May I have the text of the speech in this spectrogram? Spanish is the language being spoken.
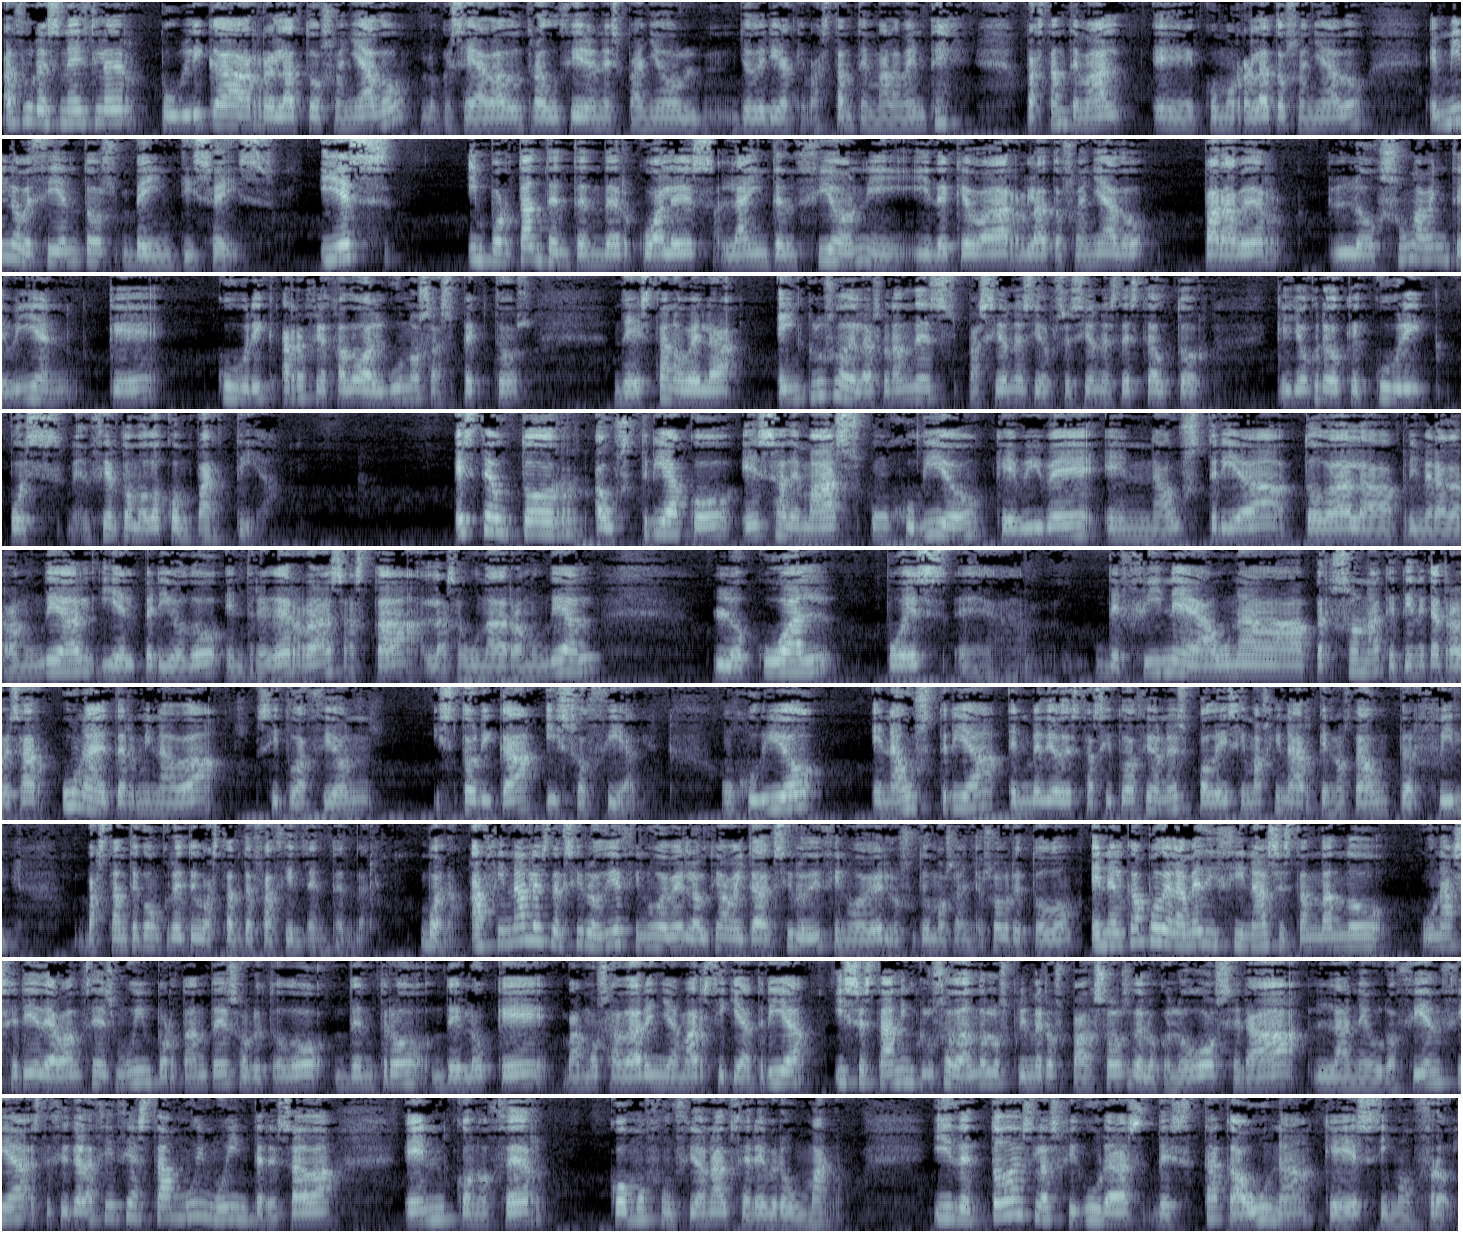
Arthur Schneisler publica Relato Soñado, lo que se ha dado en traducir en español, yo diría que bastante malamente, bastante mal, eh, como Relato Soñado, en 1926. Y es importante entender cuál es la intención y, y de qué va Relato Soñado para ver lo sumamente bien que Kubrick ha reflejado algunos aspectos de esta novela e incluso de las grandes pasiones y obsesiones de este autor que yo creo que Kubrick pues en cierto modo compartía. Este autor austriaco es además un judío que vive en Austria toda la Primera Guerra Mundial y el periodo entre guerras hasta la Segunda Guerra Mundial, lo cual pues eh, define a una persona que tiene que atravesar una determinada situación histórica y social. Un judío en Austria, en medio de estas situaciones, podéis imaginar que nos da un perfil bastante concreto y bastante fácil de entender. Bueno, a finales del siglo XIX, la última mitad del siglo XIX, los últimos años sobre todo, en el campo de la medicina se están dando una serie de avances muy importantes, sobre todo dentro de lo que vamos a dar en llamar psiquiatría, y se están incluso dando los primeros pasos de lo que luego será la neurociencia, es decir, que la ciencia está muy, muy interesada en conocer cómo funciona el cerebro humano. Y de todas las figuras destaca una que es Simon Freud.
